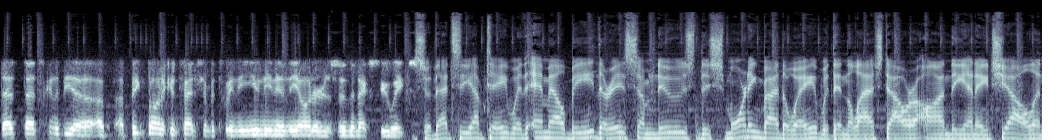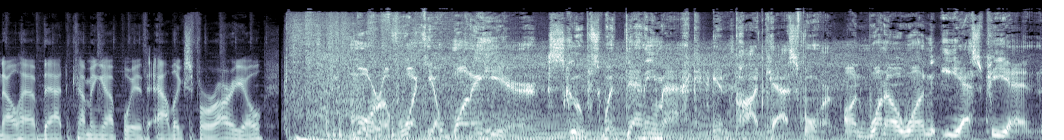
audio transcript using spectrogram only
that that's going to be a, a big bone of contention between the union and the owners in the next few weeks. So that's the update with MLB. There is some news this morning, by the way, within the last hour on the NHL, and I'll have that coming up with Alex Ferrario. More of what you want to hear. Scoops with Danny Mac in podcast form on 101 ESPN.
